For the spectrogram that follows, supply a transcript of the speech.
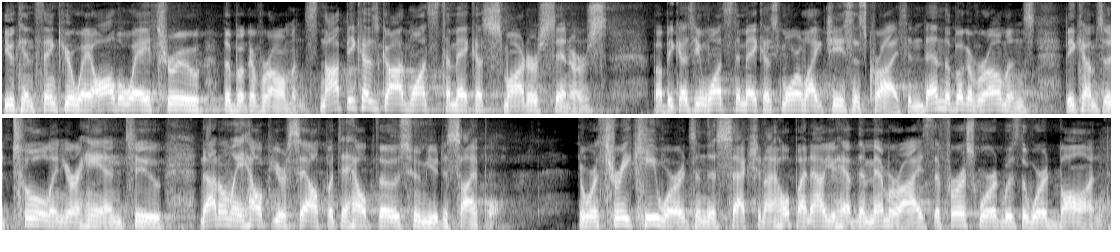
you can think your way all the way through the book of Romans. Not because God wants to make us smarter sinners, but because he wants to make us more like Jesus Christ. And then the book of Romans becomes a tool in your hand to not only help yourself, but to help those whom you disciple. There were three key words in this section. I hope by now you have them memorized. The first word was the word bond.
